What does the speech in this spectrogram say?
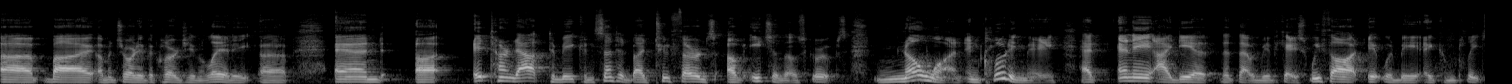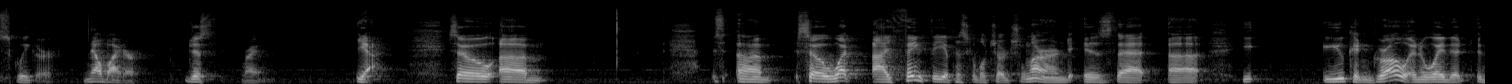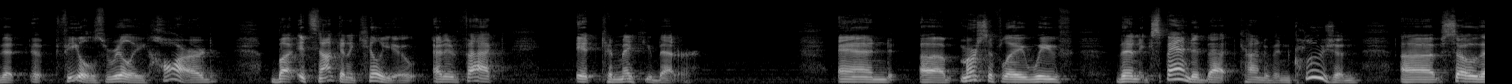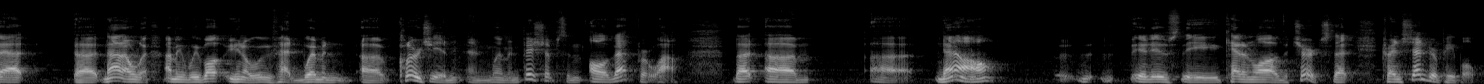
uh, by a majority of the clergy and the laity, uh, and uh, it turned out to be consented by two thirds of each of those groups. No one, including me, had any idea that that would be the case. We thought it would be a complete squeaker. Nail biter, Just right? yeah. So, um, um, so what I think the Episcopal Church learned is that uh, you, you can grow in a way that that uh, feels really hard, but it's not going to kill you, and in fact, it can make you better. And uh, mercifully, we've then expanded that kind of inclusion uh, so that uh, not only, I mean, we've all, you know, we've had women uh, clergy and, and women bishops and all of that for a while, but um, uh, now it is the canon law of the church that transgender people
